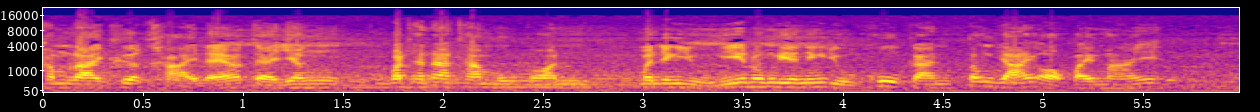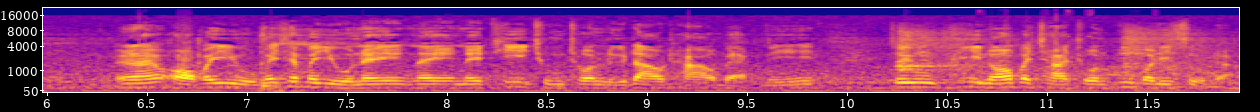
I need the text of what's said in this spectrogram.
ทำลายเครือข่ายแล้ว แต่ยังวัฒนธรรมองค์กรมันยังอยู่นี้โรงเรียนยังอยู่คู่กันต้องย้ายออกไปไหมนะออกไปอยู่ไม่ใช่มาอยู่ในในในที่ชุมชนหรือดาวทาวแบบนี้ ซึ่งพี่น้องประชาชนผู้บริสุทธิ์อะ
